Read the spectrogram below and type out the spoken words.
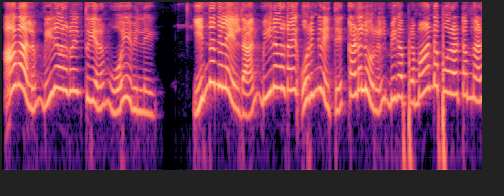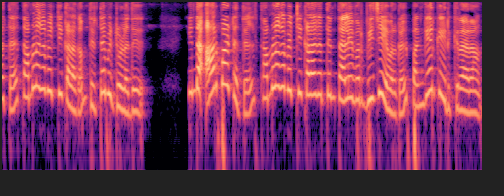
ஆனாலும் மீனவர்களின் துயரம் ஓயவில்லை. இந்த நிலையில்தான் மீனவர்களை ஒருங்கிணைத்து கடலூரில் மிக பிரமாண்ட போராட்டம் நடத்த தமிழக வெற்றி கழகம் திட்டமிட்டுள்ளது. இந்த ஆர்ப்பாட்டத்தில் தமிழக வெற்றி கழகத்தின் தலைவர் விஜய் அவர்கள் பங்கேற்க இருக்கிறாராம்.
